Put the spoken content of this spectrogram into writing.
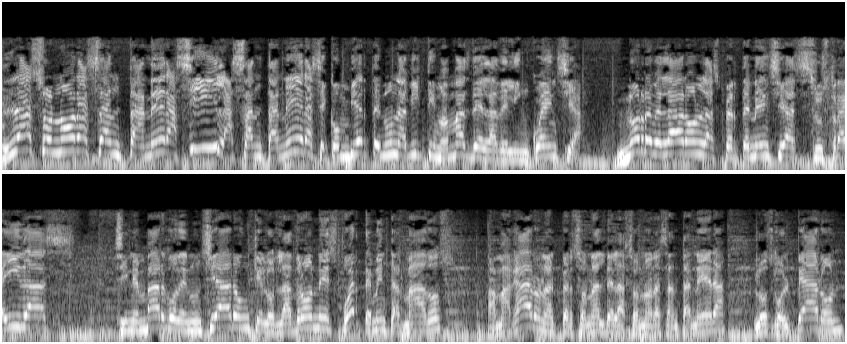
La Sonora Santanera, sí, la Santanera se convierte en una víctima más de la delincuencia. No revelaron las pertenencias sustraídas, sin embargo denunciaron que los ladrones fuertemente armados amagaron al personal de la Sonora Santanera, los golpearon,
